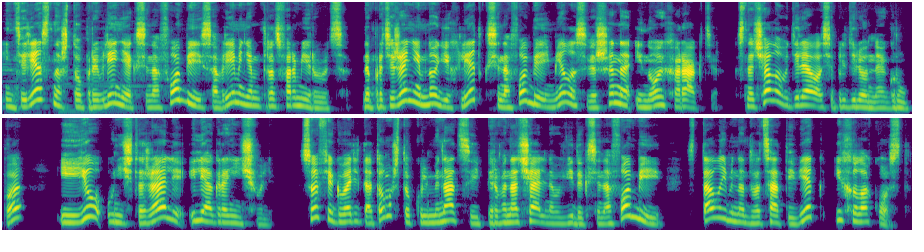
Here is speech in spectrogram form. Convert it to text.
Интересно, что проявления ксенофобии со временем трансформируются. На протяжении многих лет ксенофобия имела совершенно иной характер. Сначала выделялась определенная группа, и ее уничтожали или ограничивали. Софья говорит о том, что кульминацией первоначального вида ксенофобии стал именно 20 век и Холокост.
